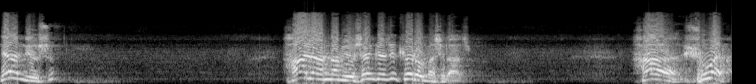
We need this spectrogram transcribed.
Ne anlıyorsun? Hala anlamıyorsan gözün kör olması lazım. Ha şu var.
